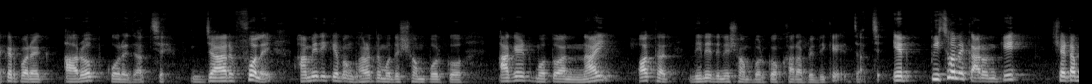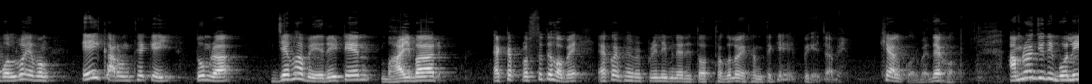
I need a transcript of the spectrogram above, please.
একের পর এক আরোপ করে যাচ্ছে, যার ফলে আমেরিকা এবং ভারতের মধ্যে সম্পর্ক আগের মতো আর নাই, অর্থাৎ দিনে দিনে সম্পর্ক খারাপের দিকে যাচ্ছে। এর পিছনে কারণ কি? সেটা বলব এবং এই কারণ থেকেই তোমরা যেভাবে রিটেন ভাইবার একটা প্রস্তুতি হবে, একইভাবে প্রিলিমিনারি তথ্যগুলো এখান থেকে পেয়ে যাবে। খেয়াল করবে। দেখো, আমরা যদি বলি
